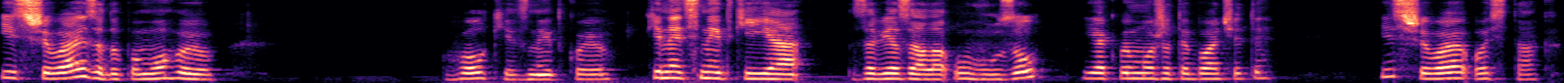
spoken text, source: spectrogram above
і зшиваю за допомогою голки з ниткою. Кінець нитки я зав'язала у вузол, як ви можете бачити, і зшиваю ось так.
